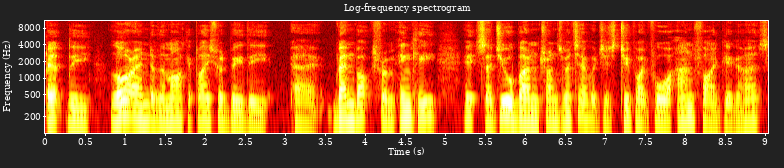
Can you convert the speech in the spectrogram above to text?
At the lower end of the marketplace would be the uh, Benbox from Inkee. It's a dual band transmitter which is 2.4 and 5 gigahertz.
